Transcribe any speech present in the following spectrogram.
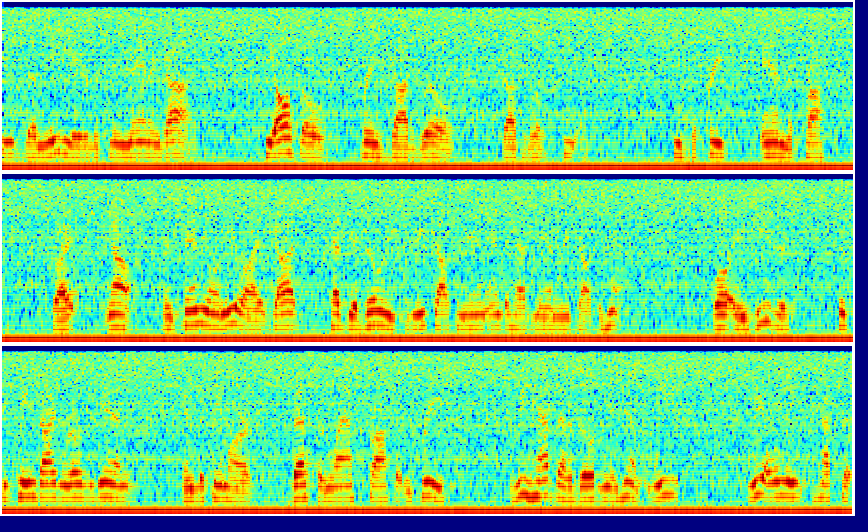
He's the mediator between man and God. He also brings God's will, God's will to us. He's the priest and the prophet, right? Now, in Samuel and Eli, God had the ability to reach out to man and to have man reach out to him. Well, in Jesus, since he came, died, and rose again, and became our best and last prophet and priest, we have that ability in him. We we only have to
